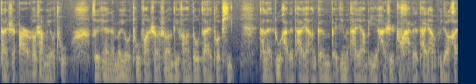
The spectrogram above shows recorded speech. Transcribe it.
但是耳朵上没有涂，所以现在没有涂防晒霜的地方都在脱皮。看来珠海的太阳跟北京的太阳比，还是珠海的太阳比较狠。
